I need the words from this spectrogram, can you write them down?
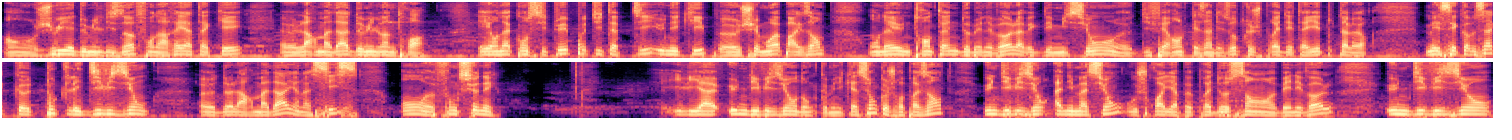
en juillet 2019, on a réattaqué l'armada 2023 et on a constitué petit à petit une équipe. Euh, chez moi, par exemple, on est une trentaine de bénévoles avec des missions euh, différentes les uns des autres que je pourrais détailler tout à l'heure. Mais c'est comme ça que toutes les divisions euh, de l'armada, il y en a six, ont fonctionné. Il y a une division donc communication que je représente, une division animation où je crois il y a à peu près 200 bénévoles, une division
